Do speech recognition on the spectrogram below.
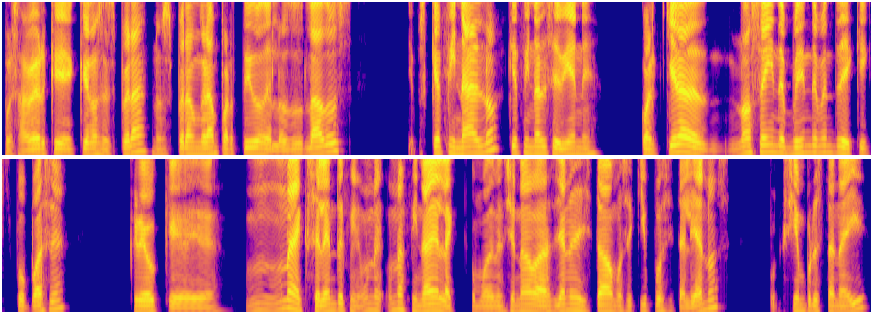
Pues a ver qué, qué nos espera. Nos espera un gran partido de los dos lados. Y pues qué final, ¿no? ¿Qué final se viene? Cualquiera, no sé, independientemente de qué equipo pase, creo que un- una excelente fin- una, una final en la que, como mencionabas, ya necesitábamos equipos italianos, porque siempre están ahí.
